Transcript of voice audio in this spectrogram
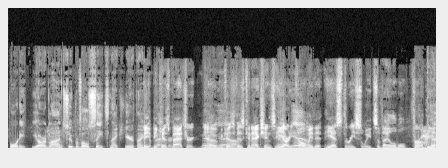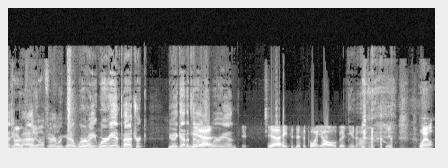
40 yard line Super Bowl seats next year. Thanks Be, because Patrick, you know, yeah. because of his connections, he Heck already yeah. told me that he has three suites available for okay, the entire Patrick, playoff. There we go. We're in, we're in, Patrick. You ain't got to tell yeah. us we're in. Yeah, I hate to disappoint y'all, but you know. well,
